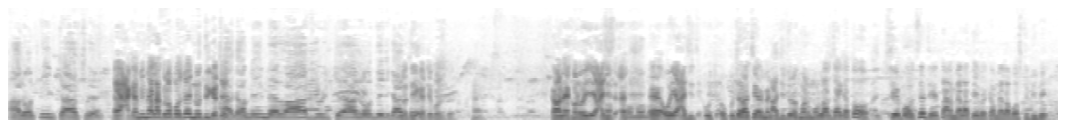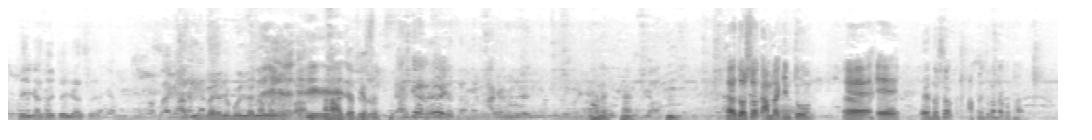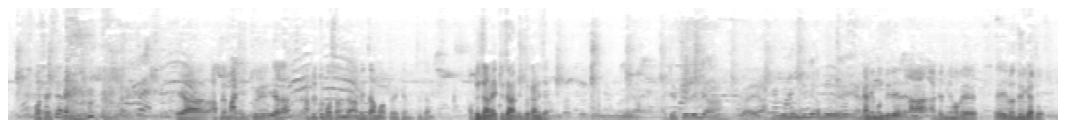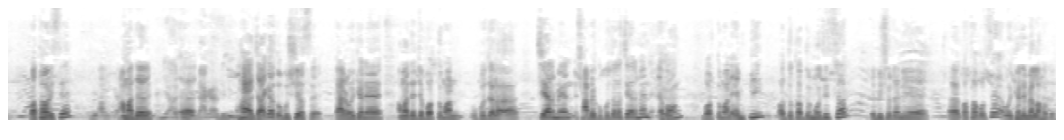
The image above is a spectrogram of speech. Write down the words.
আরও তিনটা আছে। হ্যাঁ, আগামী মেলাগুলো বসবে নদীর ঘাটে। আগামী মেলা দুইটা নদীর ঘাটে। নদীর ঘাটে বসবে হ্যাঁ। কারণ এখন ওই আজিজ ওই আজিজ উপ- উপজেলা চেয়ারম্যান আজিজুর রহমান মোল্লার জায়গা তো আচ্ছা। সে বলছে যে তার মেলাতে এবার মেলা বসতে দিবে। ঠিক আছে ঠিক আছে। আজিজ ভাইয়ের বললেন আমার কথা। হ্যাঁ আচ্ছা ঠিক আছে। হ্যাঁ হুম। হ্যাঁ, দর্শক আমরা কিন্তু এ, দর্শক আপনার দোকানটা কোথায়? বসাইছেন? ইয়া, আপনি মাটির চুরি ইয়ারা আপনি একটু বসান আমি যাব আপনার এখানে একটু যান। আপনি যান একটু যান দোকানে যান। কালী মন্দিরের না আগামী হবে এই নদীর ঘাটে। কথা হয়েছে আমাদের হ্যাঁ জায়গা তো অবশ্যই আছে। কারণ ওইখানে আমাদের যে বর্তমান উপজেলা চেয়ারম্যান সাবেক উপজেলা চেয়ারম্যান এবং বর্তমান এমপি অধ্যক্ষ আব্দুল মজিদ স্যার এই বিষয়টা নিয়ে কথা বলছে ওইখানে মেলা হবে।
